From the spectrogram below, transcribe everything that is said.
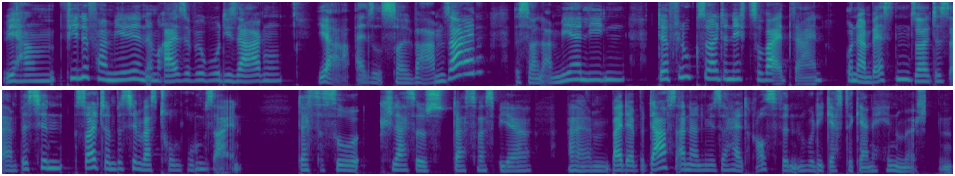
wir haben viele Familien im Reisebüro, die sagen, ja, also es soll warm sein, es soll am Meer liegen, der Flug sollte nicht zu weit sein und am besten sollte es ein bisschen, sollte ein bisschen was drumherum sein. Das ist so klassisch das, was wir ähm, bei der Bedarfsanalyse halt rausfinden, wo die Gäste gerne hin möchten.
